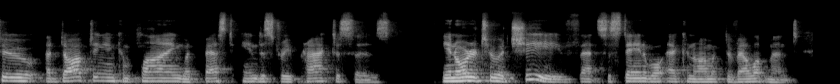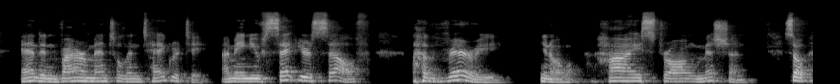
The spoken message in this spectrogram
to adopting and complying with best industry practices in order to achieve that sustainable economic development and environmental integrity. I mean, you've set yourself a very you know, high, strong mission. So,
